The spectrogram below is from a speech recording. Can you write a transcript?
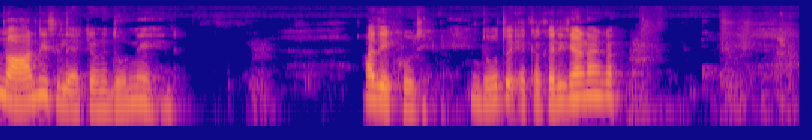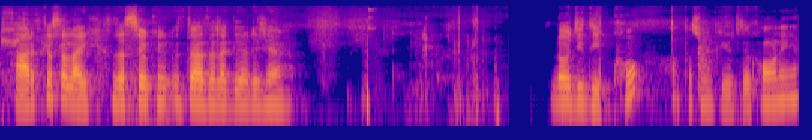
ਦੇਖੋ ਨਾਲ ਨਹੀਂ ਸੀ ਲੈ ਕੇ ਆਉਣੇ ਦੋਨੇ ਇਹ। ਆ ਦੇਖੋ ਜੀ, ਦੋ ਤੋਂ ਇੱਕ ਕਰੀ ਜਾਣਾਗਾ। ਹਰ ਇੱਕ ਸਲਾਈ, ਦੱਸਿਓ ਕਿ ਜ਼ਿਆਦਾ ਲੱਗਿਆ ਡਿਜ਼ਾਈਨ ਲਓ ਜੀ ਦੇਖੋ, ਆਪਾਂ ਤੁਹਾਨੂੰ ਫੇਰ ਦਿਖਾਉਣੇ ਆ।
